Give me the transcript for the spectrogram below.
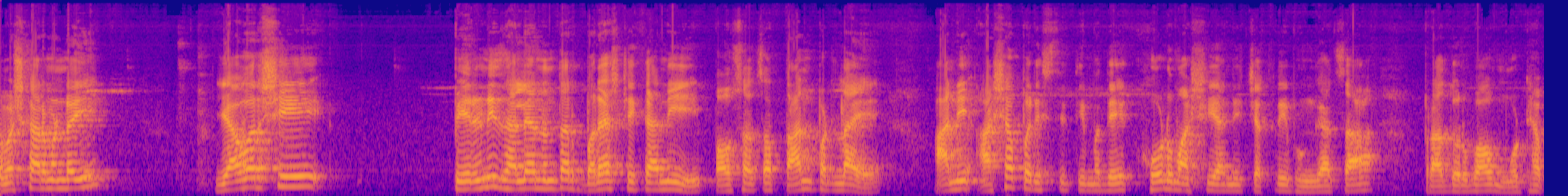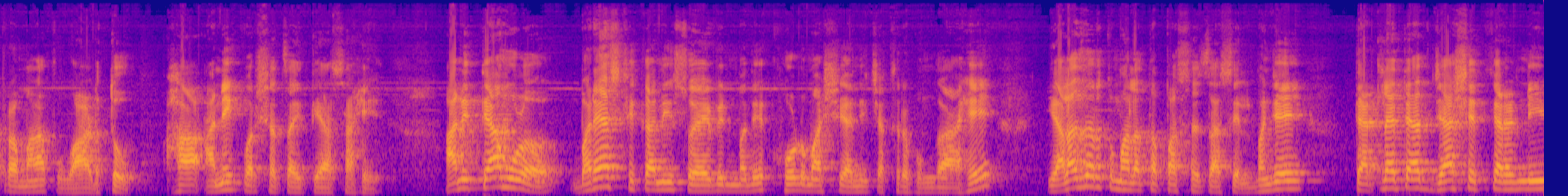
नमस्कार मंडळी. यावर्षी पेरणी झाल्यानंतर बऱ्याच ठिकाणी पावसाचा ताण पडला आहे आणि अशा परिस्थितीमध्ये खोडमाशी आणि चक्रीभुंग्याचा प्रादुर्भाव मोठ्या प्रमाणात वाढतो. हा अनेक वर्षाचा इतिहास आहे. आणि त्यामुळं बऱ्याच ठिकाणी सोयाबीनमध्ये खोडमाशी आणि चक्रभुंगा आहे. याला जर तुम्हाला तपासायचं असेल म्हणजे त्यातल्या त्यात ज्या शेतकऱ्यांनी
